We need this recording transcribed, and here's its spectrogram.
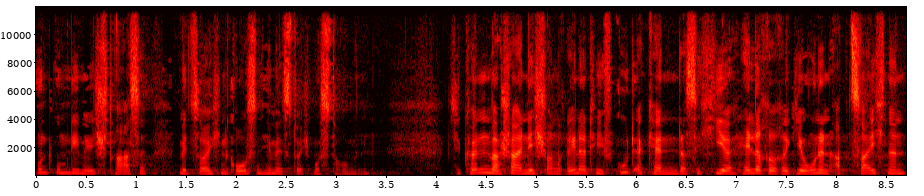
und um die Milchstraße mit solchen großen Himmelsdurchmusterungen. Sie können wahrscheinlich schon relativ gut erkennen, dass sich hier hellere Regionen abzeichnen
